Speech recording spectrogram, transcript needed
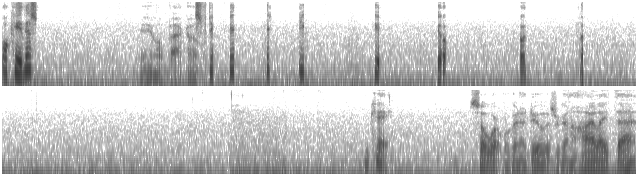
Okay this okay I'll back up Okay, so what we're going to do is we're going to highlight that,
